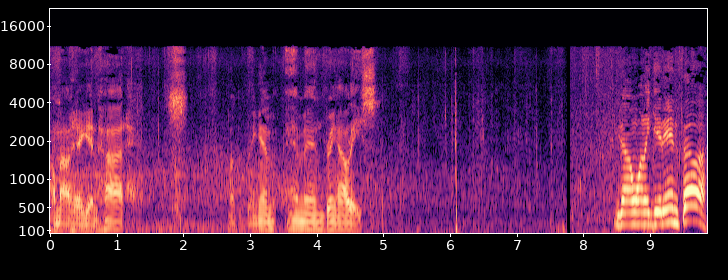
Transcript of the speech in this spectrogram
I'm out here getting hot. About to bring him him in, bring out Ace. You don't want to get in, fella?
